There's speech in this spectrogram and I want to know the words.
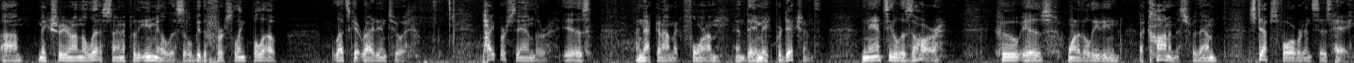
um, make sure you're on the list. Sign up for the email list, it'll be the first link below. Let's get right into it. Piper Sandler is an economic forum, and they make predictions. Nancy Lazar, who is one of the leading economists for them, steps forward and says, hey,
